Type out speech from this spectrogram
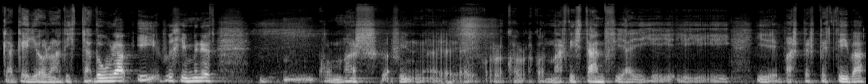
que aquello era una dictadura y Luis Jiménez con más, con, más distancia y, más perspectiva,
